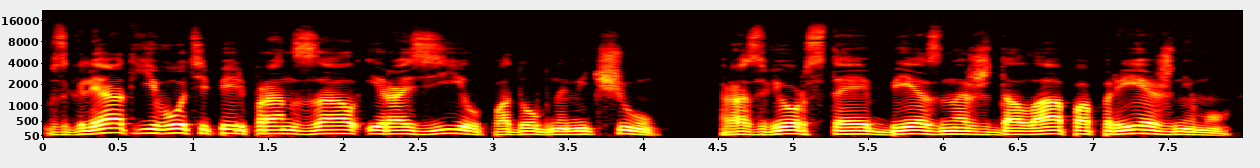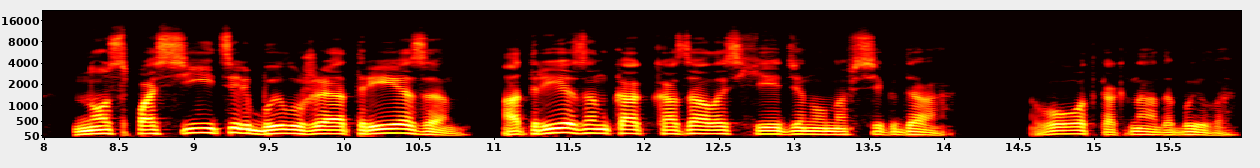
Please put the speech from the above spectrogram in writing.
Взгляд его теперь пронзал и разил, подобно мечу. Разверстая бездна ждала по-прежнему, но Спаситель был уже отрезан, отрезан, как казалось Хедину, навсегда. Вот как надо было.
